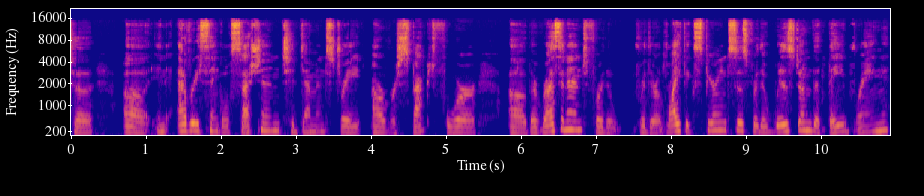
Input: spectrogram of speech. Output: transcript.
to uh, in every single session to demonstrate our respect for uh, the resident, for the for their life experiences, for the wisdom that they bring,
